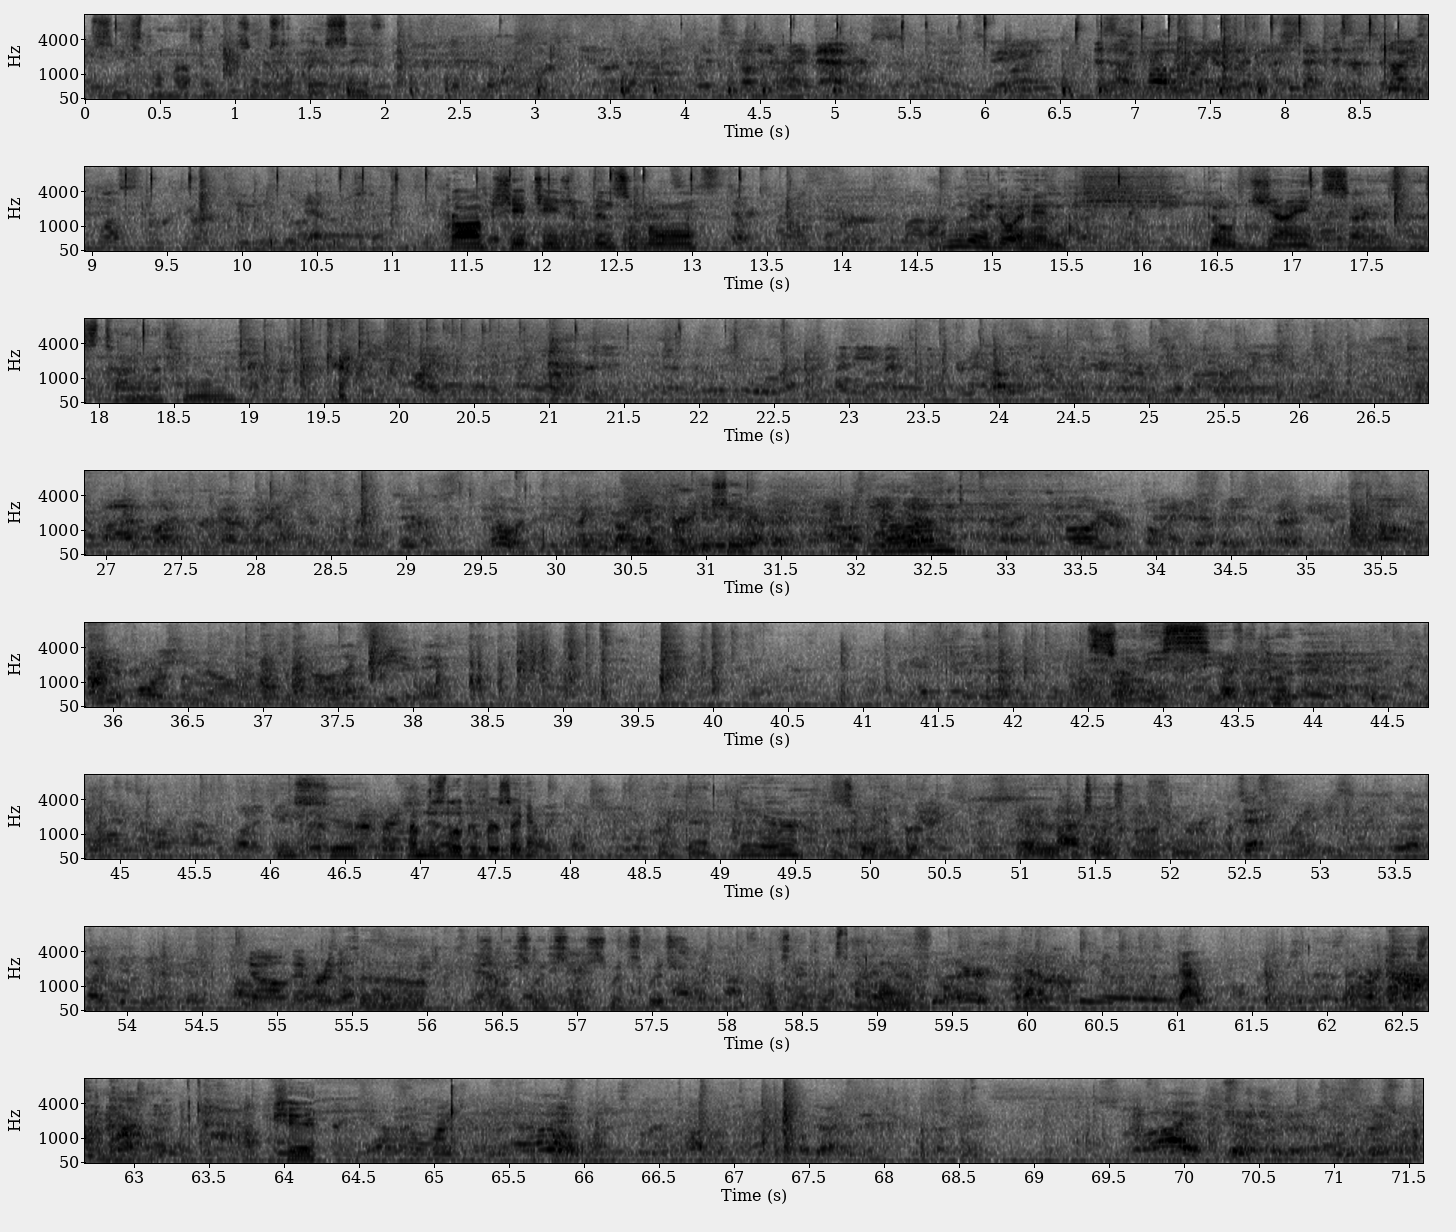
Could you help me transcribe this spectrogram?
See, still nothing. So I'm still pretty safe. Not that it really matters. This is probably going to is nice plus Prob, shape change invincible. I'm gonna go ahead and go giant size this time with him. I think I'm in pretty good shape. Um, Oh, you're. Oh, you need a force, let me know. So let me see if I put these here. I'm just looking for a second. Put that there. Let's go ahead and put there, continuous marker. What's that? No, they've already got. Fair enough. Switch, switch, switch, switch, switch. Alternate the rest of my life. Got him. Got him. Or I can just do that oh,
